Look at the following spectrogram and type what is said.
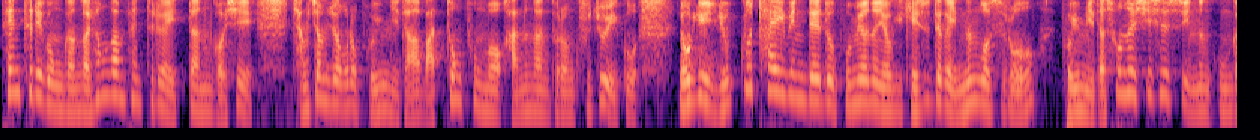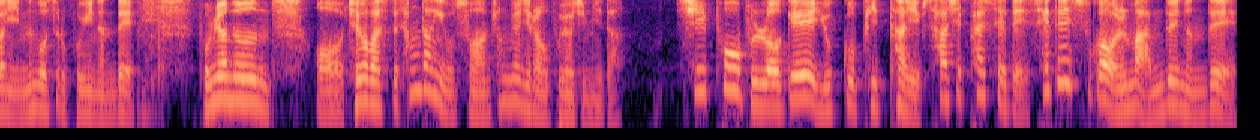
팬트리 공간과 현관 팬트리가 있다는 것이 장점적으로 보입니다. 마통풍 뭐 가능한 그런 구조이고 여기 69 타입인데도 보면은 여기 개수대가 있는 것으로 보입니다. 손을 씻을 수 있는 공간이 있는 것으로 보이는데 보면은 어 제가 봤을 때 상당히 우수한 평면이라고 보여집니다. C4 블럭의 69 B타입 48세대 세대 수가 얼마 안 되는데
